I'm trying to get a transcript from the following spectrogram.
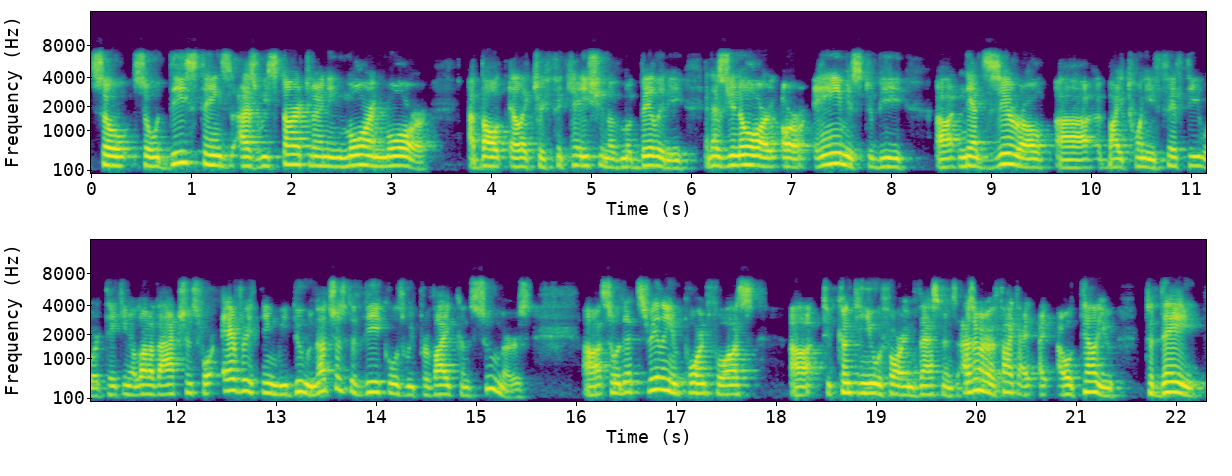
so so these things, as we start learning more and more about electrification of mobility, and as you know, our, our aim is to be uh, net zero uh, by 2050. We're taking a lot of actions for everything we do, not just the vehicles we provide consumers. Uh, so that's really important for us uh, to continue with our investments. As a matter of fact, I, I, I will tell you today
